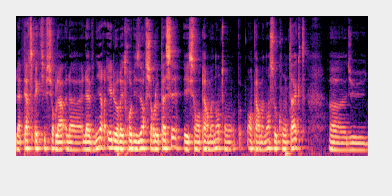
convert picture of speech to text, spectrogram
la perspective sur l'avenir et le rétroviseur sur le passé. Et ils sont en permanence, en permanence au contact euh, du,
